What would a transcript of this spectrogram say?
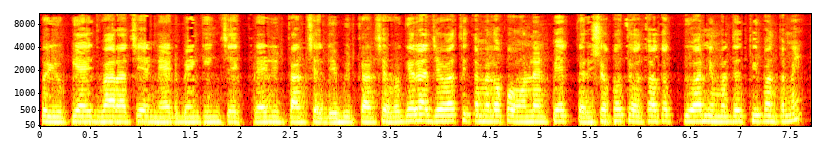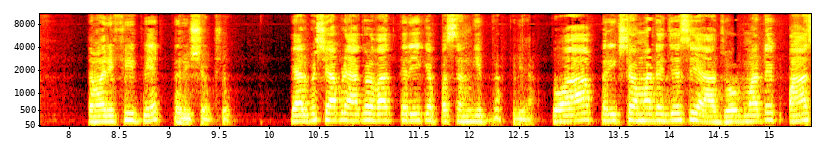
તો યુપીઆઈ દ્વારા છે, નેટ બેન્કિંગ છે, ક્રેડિટ કાર્ડ છે, ડેબિટ કાર્ડ છે, વગેરે જેવાથી તમે લોકો ઓનલાઈન પે કરી શકો છો, અથવા તો ક્યુઆરની મદદથી પણ તમે તમારી ફી પે કરી શકશો. ત્યાર પછી આપણે આગળ વાત કરીએ કે પસંદગી પ્રક્રિયા. તો આ પરીક્ષા માટે જે છે, આ જોબ માટે પાંચ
